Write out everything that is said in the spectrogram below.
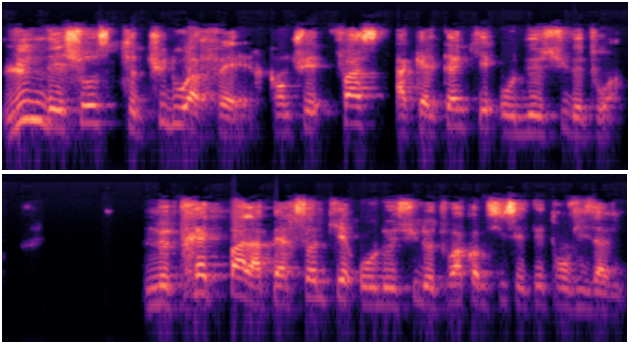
L'une des choses que tu dois faire quand tu es face à quelqu'un qui est au-dessus de toi, ne traite pas la personne qui est au-dessus de toi comme si c'était ton vis-à-vis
